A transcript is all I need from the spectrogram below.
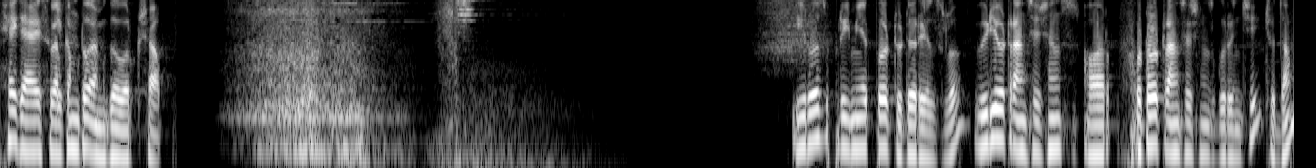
Hey guys, welcome to Amigo Workshop. ఈరోజు ప్రీమియర్ ప్రో ట్యూటోరియల్స్లో video transactions or photo transactions గురించి చూద్దాం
